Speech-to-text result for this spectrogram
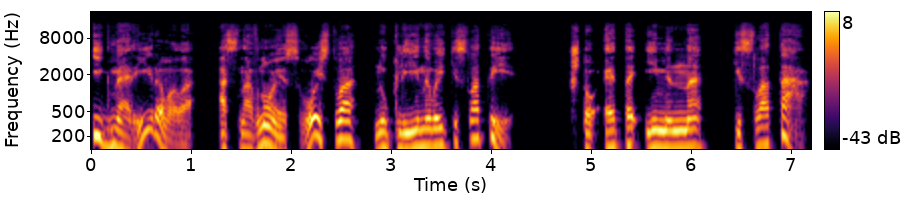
игнорировала основное свойство нуклеиновой кислоты, что это именно кислота.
